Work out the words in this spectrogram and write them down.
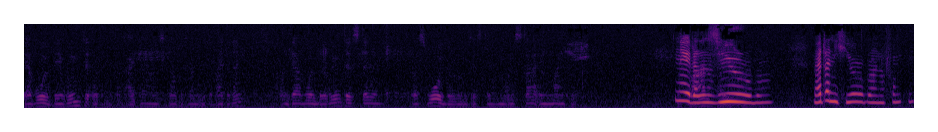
Der wohl berühmte, oder Mitarbeiterin, ich glaube es war eine Mitarbeiterin, und der wohl berühmteste, das wohl berühmteste Monster in Minecraft. Nee, das ist Herobrine. Wer hat eigentlich Herobrine erfunden?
